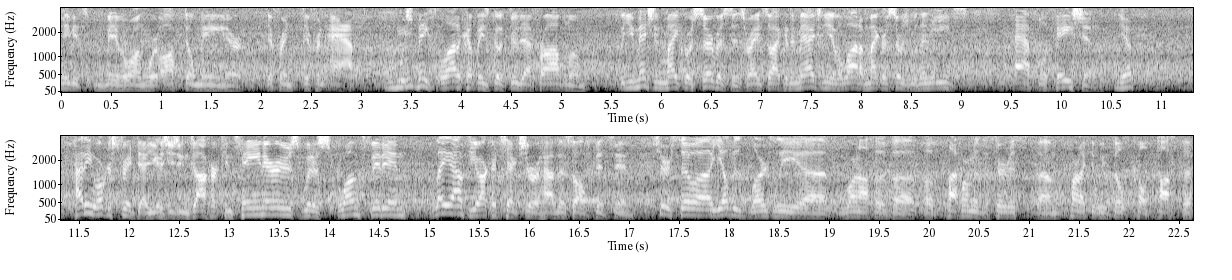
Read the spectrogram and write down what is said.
maybe it's maybe the wrong word, off domain or different different app, mm -hmm. which makes a lot of companies go through that problem. But you mentioned microservices, right? So I can imagine you have a lot of microservices within each application. Yep. How do you orchestrate that? Are you guys using Docker containers? Where does Splunk fit in? Lay out the architecture of how this all fits in. Sure, so uh, Yelp is largely uh, run off of a, a, platform as a service um, product that we've built called PaaSTA.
